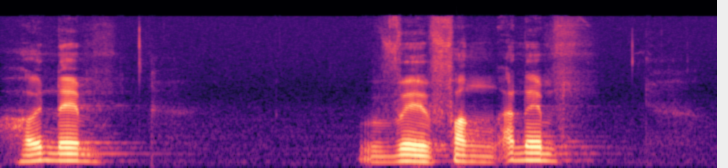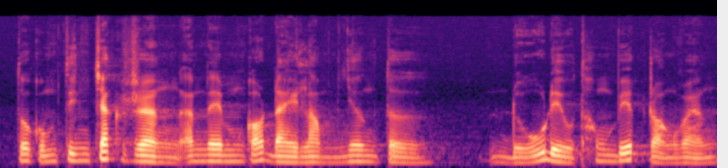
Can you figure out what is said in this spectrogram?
Hỡi anh em, về phần anh em, tôi cũng tin chắc rằng anh em có đầy lòng nhân từ, đủ điều thông biết trọn vẹn,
